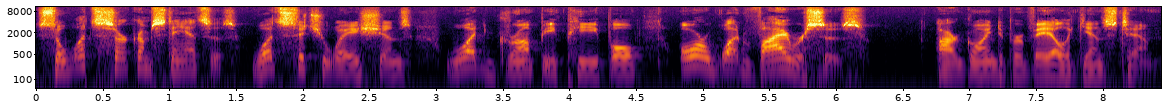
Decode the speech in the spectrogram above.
So, what circumstances, what situations, what grumpy people, or what viruses are going to prevail against him?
